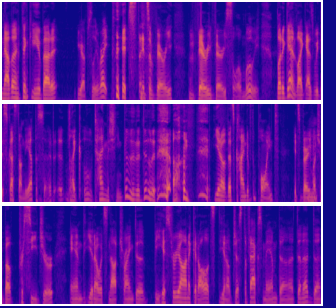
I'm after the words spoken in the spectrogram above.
now that I'm thinking about it, you're absolutely right. It's it's a very, very, very slow movie. But again, like as we discussed on the episode, uh, like ooh, time machine, um, you know, that's kind of the point. It's very much about procedure, and you know, it's not trying to be histrionic at all. It's you know, just the facts, ma'am. Dun, dun, dun.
